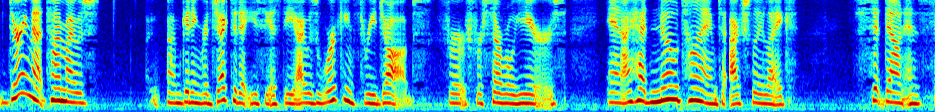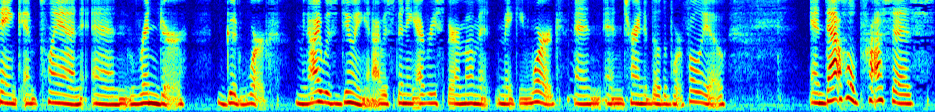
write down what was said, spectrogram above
during that time I was um, getting rejected at UCSD, I was working three jobs for, for several years. And I had no time to actually like sit down and think and plan and render good work. I mean, I was doing it. I was spending every spare moment making work and, and trying to build a portfolio. And that whole process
